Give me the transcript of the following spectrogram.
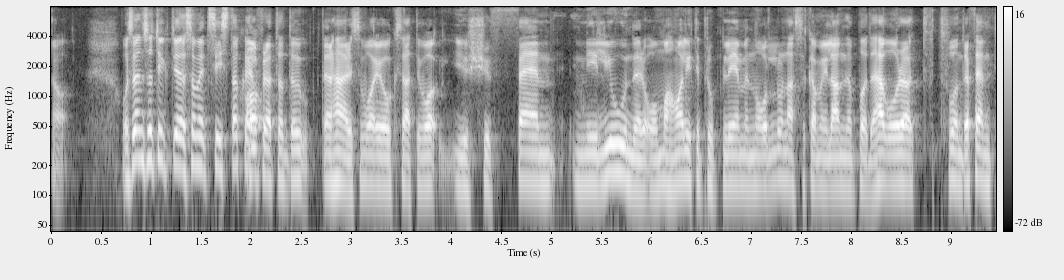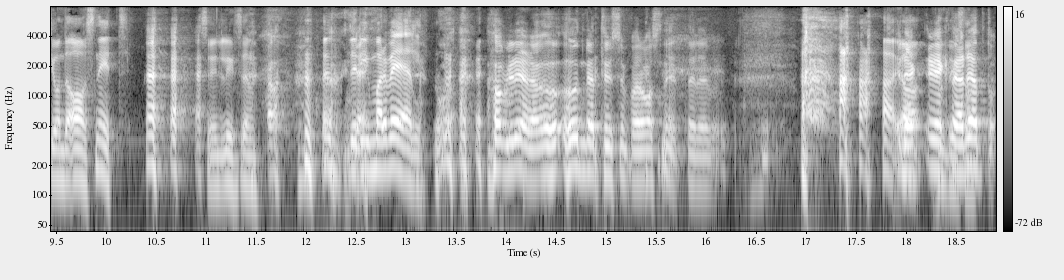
Ja. Och sen så tyckte jag som ett sista skäl Ja. för att ta upp den här så var det också att det var ju 25 miljoner. Om man har lite problem med nollorna så kan man ju landa på det här var vårt 250 avsnitt. Så det, liksom, det rimmar väl. Vad blir det då? 100 000 per avsnitt? Eller? Ja, Räk, räknar jag rätt då?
